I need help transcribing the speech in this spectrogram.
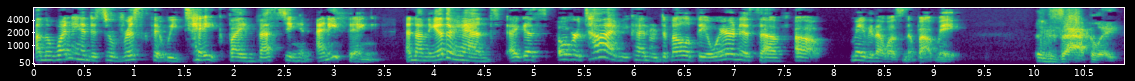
on the one hand, it's a risk that we take by investing in anything. And on the other hand, I guess over time, you kind of develop the awareness of, oh, maybe that wasn't about me. Exactly.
